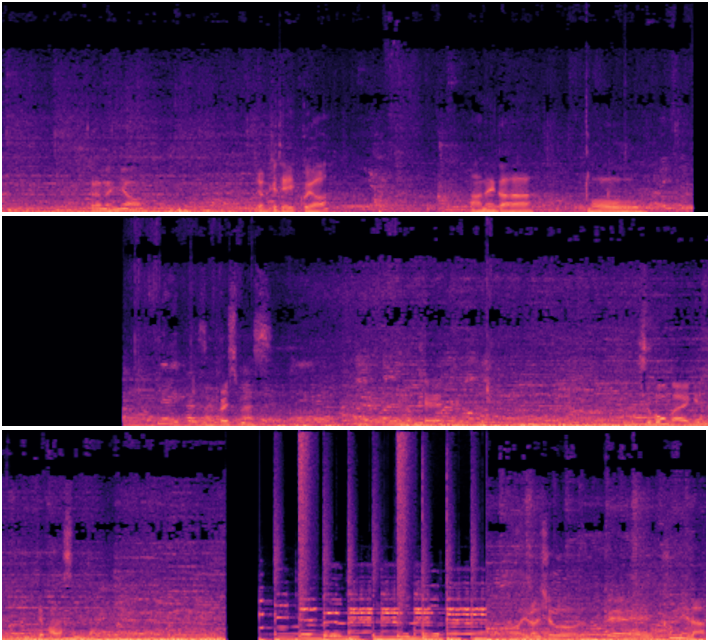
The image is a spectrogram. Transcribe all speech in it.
그러면요. 이렇게 돼 있고요. 안에가, 오. 메리 크리스마스. 이렇게 주고인가요 이게? 이렇게 받았습니다 어, 이런 식으로 꽤 큽니다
